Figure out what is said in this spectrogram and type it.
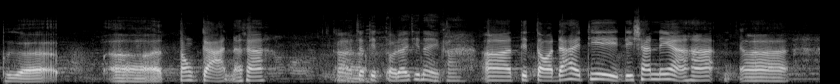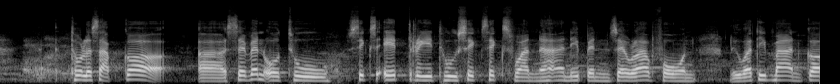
เผื่อเออต้องการนะคะค่ะจะติดต่อได้ที่ไหนคะเอ่อติดต่อได้ที่ดิฉันเนี่ยฮะเอ่อโทรศัพท์ก็เอ่อ702-683-2661 นะฮะ อันนี้เป็นเซลล์โฟน หรือว่าที่บ้านก็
